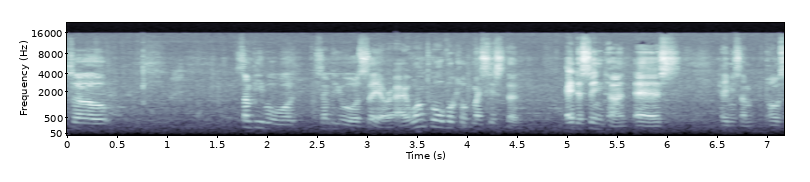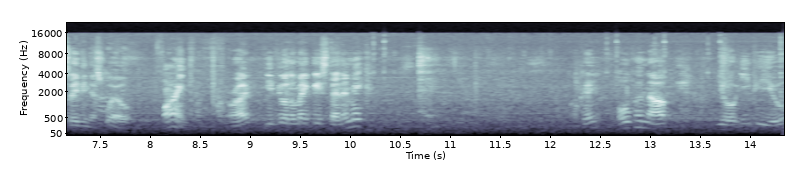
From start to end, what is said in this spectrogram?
some people will some people will say, all right, I want to overclock my system at the same time as having some power saving as well. Fine, all right. If you want to make this dynamic, okay, open up your EPU.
